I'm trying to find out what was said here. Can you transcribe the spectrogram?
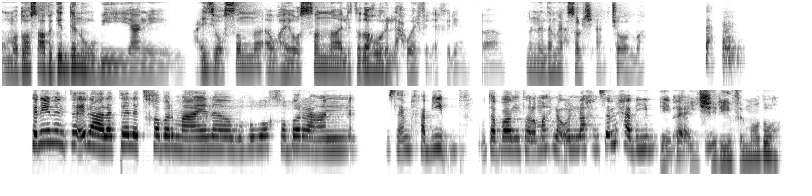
موضوع صعب جدًا وبي يعني عايز يوصّلنا أو هيوصّلنا لتدهور الأحوال في الآخر يعني، فأتمنى ده ما يحصلش يعني إن شاء الله. خلّينا ننتقل على تالت خبر معانا، وهو خبر عن حسام حبيب، وطبعًا طالما إحنا قُلنا حسام حبيب يبقى يبقى شيرين في الموضوع.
